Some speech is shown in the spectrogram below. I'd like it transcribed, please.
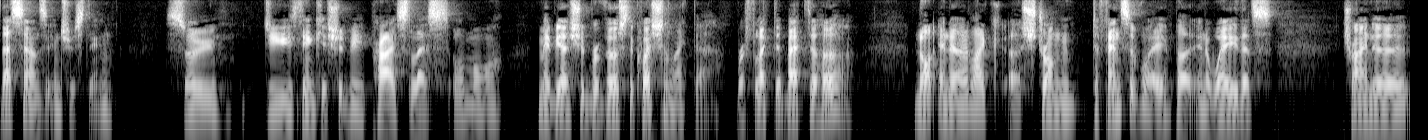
"That sounds interesting." So, do you think it should be priced less or more? Maybe I should reverse the question like that. Reflect it back to her. Not in a like a strong defensive way, but in a way that's trying to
